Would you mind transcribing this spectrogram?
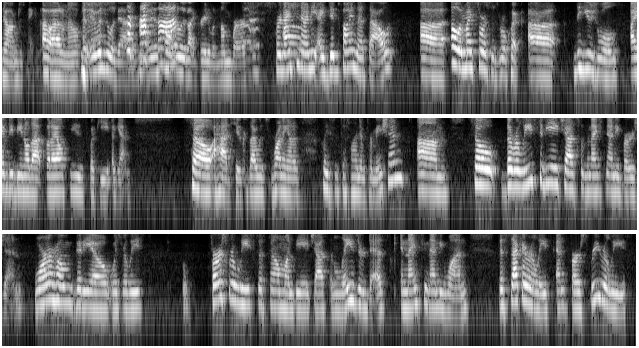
No, I'm just making Oh, that. I don't know. But it was really bad. I mean, it's not really that great of a number. For 1990, I did find this out. Uh, oh, and my sources, real quick. Uh, the usuals, IMDb and all that, but I also used Wiki again. So I had to because I was running out of places to find information. Um, so the release to VHS for the 1990 version, Warner Home Video was released, first released the film on VHS and Laserdisc in 1991. The second release and first re release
